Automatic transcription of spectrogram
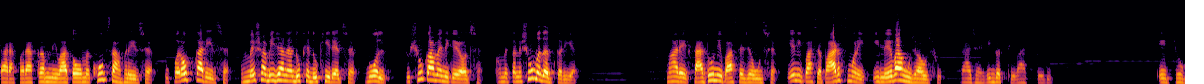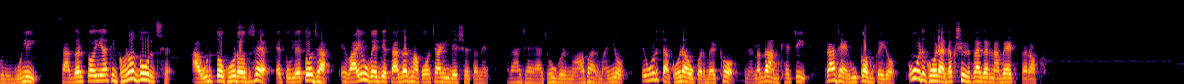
તારા પરાક્રમની વાતો અમે ખૂબ સાંભળી છે. તું પરોપકારી છે. હંમેશા બીજાના દુઃખે દુઃખી રહે છે. બોલ તું શું કામે નીકળ્યો છે? અમે તને શું મદદ કરીએ? મારે એક સાધુની પાસે જવું છે. એની પાસે પારસ મળી એ લેવા હું જાઉં છું. રાજાએ વિગતથી વાત કરી. એક જોગણી બોલી, સાગર તો અહીંયાથી ઘણો દૂર છે. આ ઉડતો ઘોડો છે, એ તું લેતો જા. એ વાયુ વેગે સાગરમાં પહોંચાડી દેશે તને. રાજાએ આ જોગણનો આભાર માન્યો. એ ઉડતા ઘોડા ઉપર બેઠો અને લગામ ખેંચી રાજાએ હુકમ કર્યો. ઉડ ઘોડા દક્ષિણ સાગરના બેટ તરફ.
